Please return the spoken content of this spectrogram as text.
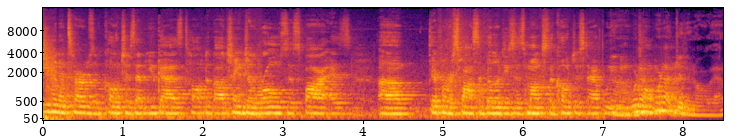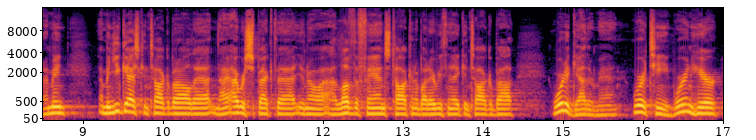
Even in terms of coaches, have you guys talked about changing roles as far as uh, different responsibilities amongst the coaching staff? We No, we're not, we're not getting all that. I mean, I mean, you guys can talk about all that, and I, I respect that. You know, I love the fans talking about everything they can talk about. We're together, man. We're a team. We're in here.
